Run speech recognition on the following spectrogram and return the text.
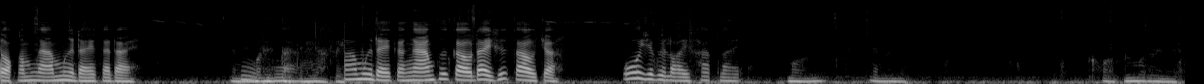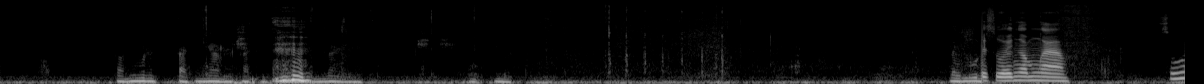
ดอกงามๆมือใดก็ได้อันนี้บริตัดอย่างยากเลยงามมือใดก็งามคือเก่าได้คือเก่าจ้ะโอ้ยจะไปลอยคักไรหมอนอันนั้นเนี่ย ขอบมันหมดเลยเนี่ยตอนนี้บริตัดอย่างยากเลยตัดแต่ชิ้นได้เลยได้รูดสวยๆงามๆ สว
